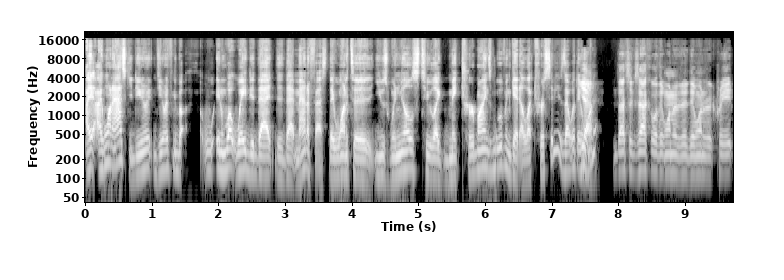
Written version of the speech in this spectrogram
I, I want to ask you, do you do you know anything about in what way did that did that manifest? They wanted to use windmills to like make turbines move and get electricity. Is that what they yeah, wanted? That's exactly what they wanted to do. They wanted to create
